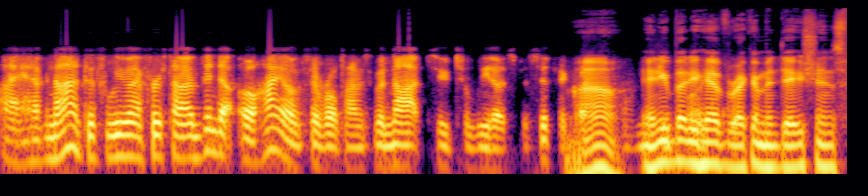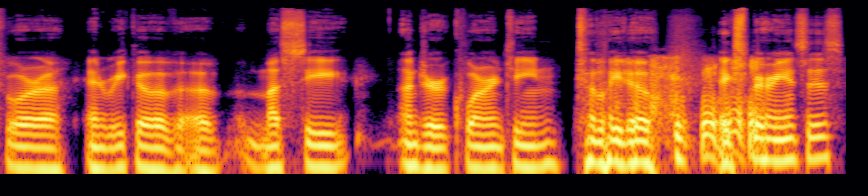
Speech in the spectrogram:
I have not. This will be my first time. I've been to Ohio several times, but not to Toledo specifically. Wow. Anybody have recommendations for uh, Enrico of, of must see under quarantine Toledo experiences?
